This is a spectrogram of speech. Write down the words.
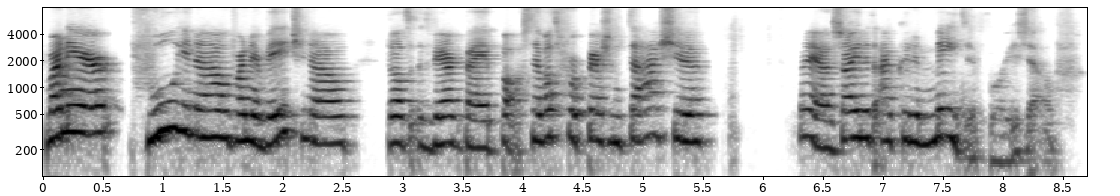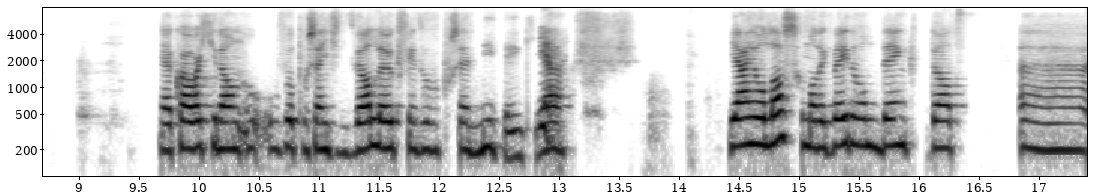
wanneer voel je nou, wanneer weet je nou dat het werk bij je past? En wat voor percentage, nou ja, zou je het aan kunnen meten voor jezelf? Ja, qua wat je dan, hoe- hoeveel procent je het wel leuk vindt, hoeveel procent niet, denk je. Ja. Ja, ja heel lastig, omdat ik wederom denk dat eh,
